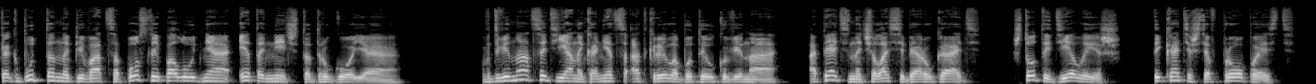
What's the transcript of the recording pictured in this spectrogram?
Как будто напиваться после полудня – это нечто другое. В двенадцать я, наконец, открыла бутылку вина. Опять начала себя ругать. Что ты делаешь? Ты катишься в пропасть.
